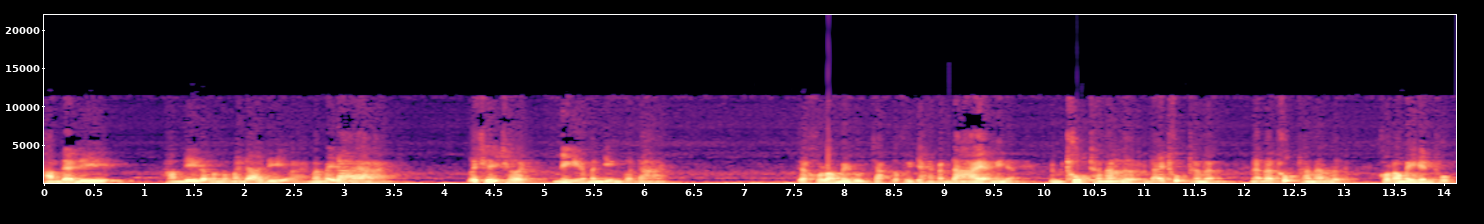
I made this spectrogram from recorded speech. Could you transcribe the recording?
ทำแต่ดี ทำดีแล้วมันก็ไม่ได้ดีอะไร มันไม่ได้อะไร ก็เฉยเฉยนี่มันยิ่งกว่าได้ แต่คนเราไม่รู้จักแล้วพื่อจะให้มันได้ อันนี้มันทุกข์ทั้งนั้นเลย ได้ทุกข์ทั้งนั้น นั่นแหะทุกข์ทั้งนั้นเลย คนเราไม่เห็นทุกข์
